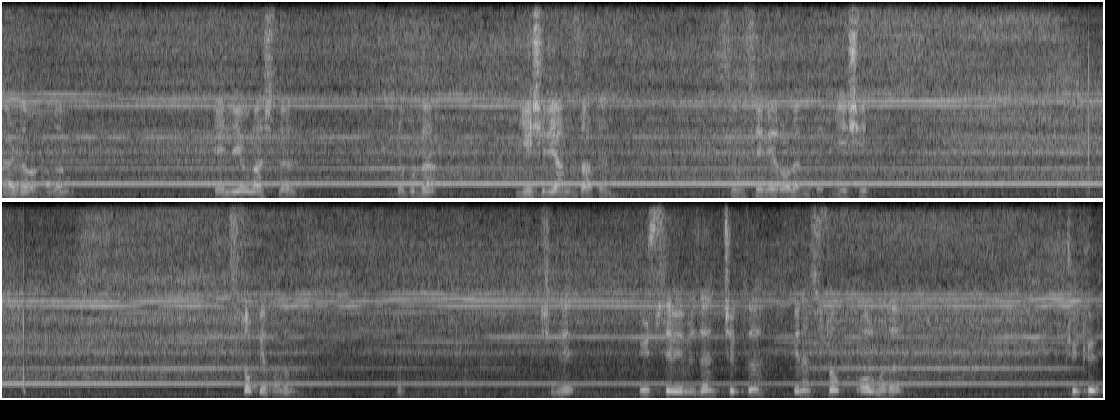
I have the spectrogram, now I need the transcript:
Erze bakalım. 50'ye ulaştı. İşte burada yeşil yandı zaten. Sıvı seviye rolemizdeki yeşil. Stop yapalım. Şimdi üst seviyemizden çıktı. Yine stop olmadı. Çünkü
